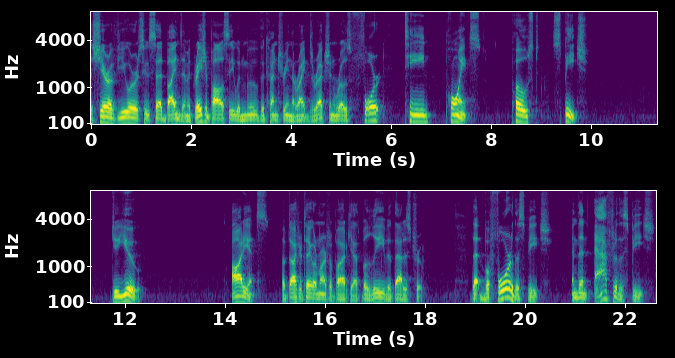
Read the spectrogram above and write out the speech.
The share of viewers who said Biden's immigration policy would move the country in the right direction rose 14 points post speech. Do you, audience of Dr. Taylor Marshall podcast, believe that that is true? That before the speech and then after the speech,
